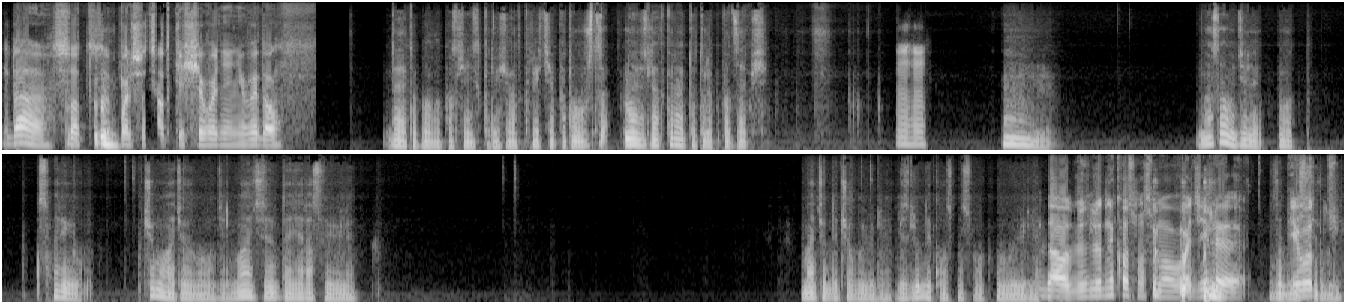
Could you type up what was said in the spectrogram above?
Да, сот, больше сотки сегодня не выдал. Да, это было последнее, скорее всего, открытие, потому что, ну, если открывать, то только под запись. М. На самом деле, вот, смотри, что мы отсюда выводили? Мы отсюда один раз вывели. Мы отсюда что вывели? Безлюдный космос вот мы вывели Да, вот безлюдный космос мы выводили. за И 200 вот рублей.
